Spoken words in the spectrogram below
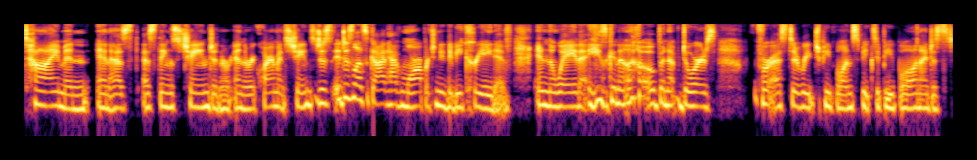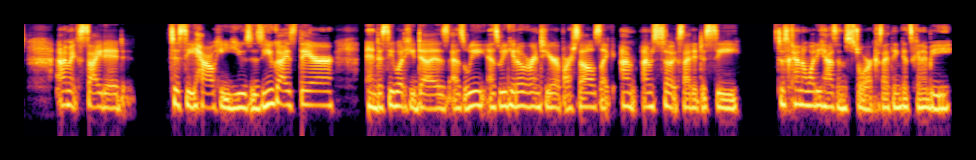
time and and as as things change and, and the requirements change just it just lets god have more opportunity to be creative in the way that he's going to open up doors for us to reach people and speak to people. And i just i'm excited to see how he uses you guys there and to see what he does as we as we get over into europe ourselves. Like i'm i'm so excited to see just kind of what he has in store because i think it's going to be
